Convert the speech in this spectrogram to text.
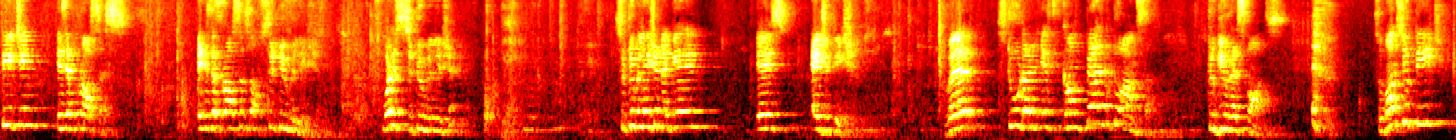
teaching is a process. It is a process of stimulation. What is stimulation? Stimulation again is education, where student is compelled to answer, to give response. So once you teach,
